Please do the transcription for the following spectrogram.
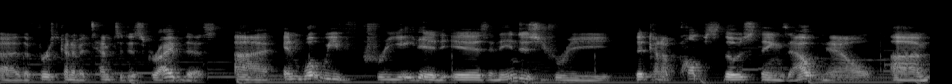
uh, the first kind of attempt to describe this. Uh, and what we've created is an industry that kind of pumps those things out now. Um,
